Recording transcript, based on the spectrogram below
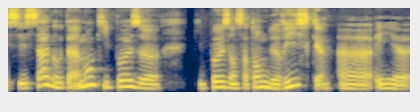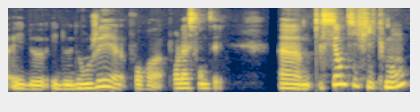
ça notamment qui pose qui pose un certain nombre de risques et, et, de, et de dangers pour pour la santé. scientifiquement,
